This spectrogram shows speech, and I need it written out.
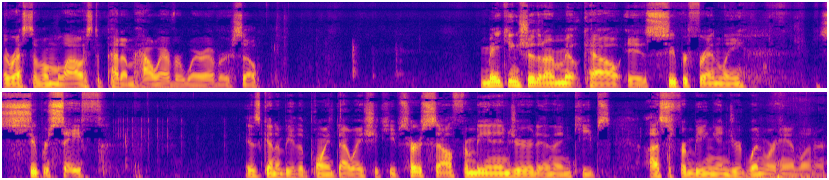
The rest of them allow us to pet them however, wherever. So making sure that our milk cow is super friendly, super safe is going to be the point. That way she keeps herself from being injured and then keeps us from being injured when we're handling her.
